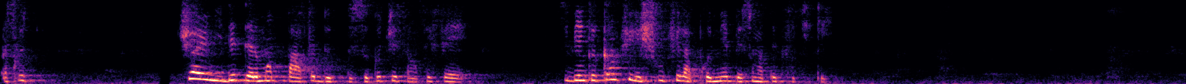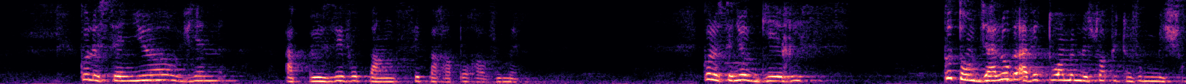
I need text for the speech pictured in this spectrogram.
Parce que tu as une idée tellement parfaite de, de, ce que tu es censé faire. Si bien que quand tu échoues, tu es la première personne à te critiquer. Que le Seigneur vienne apaiser vos pensées par rapport à vous-même. Que le Seigneur guérisse. Que ton dialogue avec toi-même ne soit plus toujours méchant.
